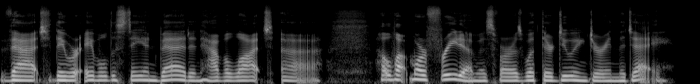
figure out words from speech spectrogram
that they were able to stay in bed and have a lot. Uh, a lot more freedom as far as what they're doing during the day.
